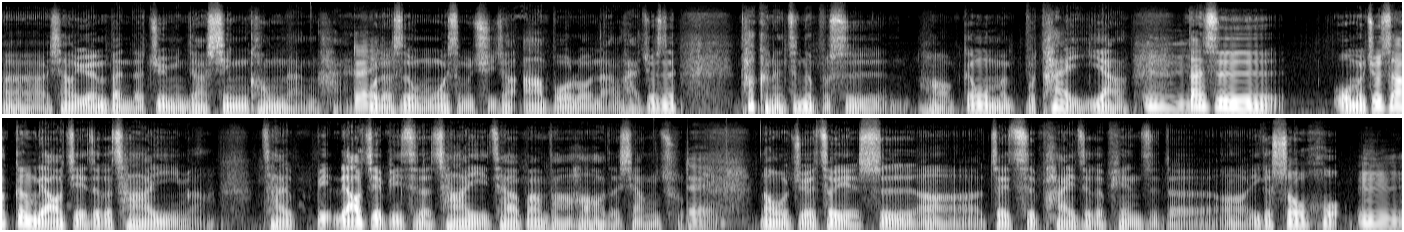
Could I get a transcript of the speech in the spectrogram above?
呃，像原本的剧名叫《星空男孩》，或者是我们为什么取叫阿波罗男孩？就是他可能真的不是哈，跟我们不太一样。嗯，但是我们就是要更了解这个差异嘛。才彼了解彼此的差异，才有办法好好的相处。对，那我觉得这也是啊，这次拍这个片子的啊一个收获。嗯，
